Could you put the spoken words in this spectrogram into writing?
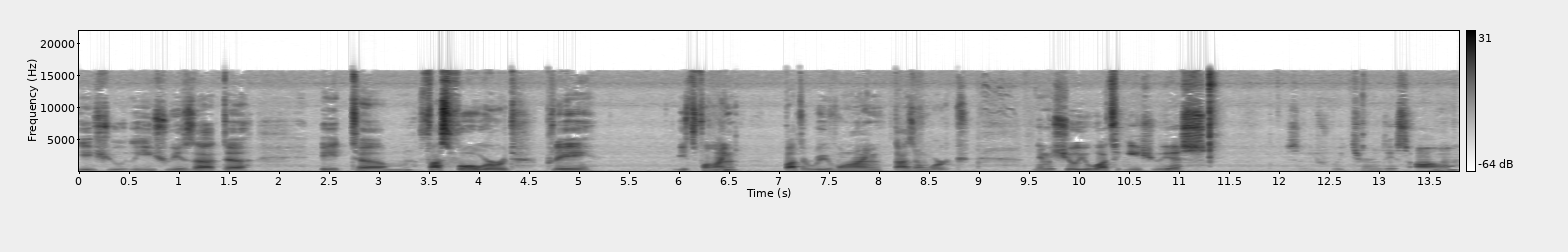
issue. The issue is that uh, it um, fast forward play it's fine but the rewind doesn't work. Let me show you what the issue is. So if we turn this on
